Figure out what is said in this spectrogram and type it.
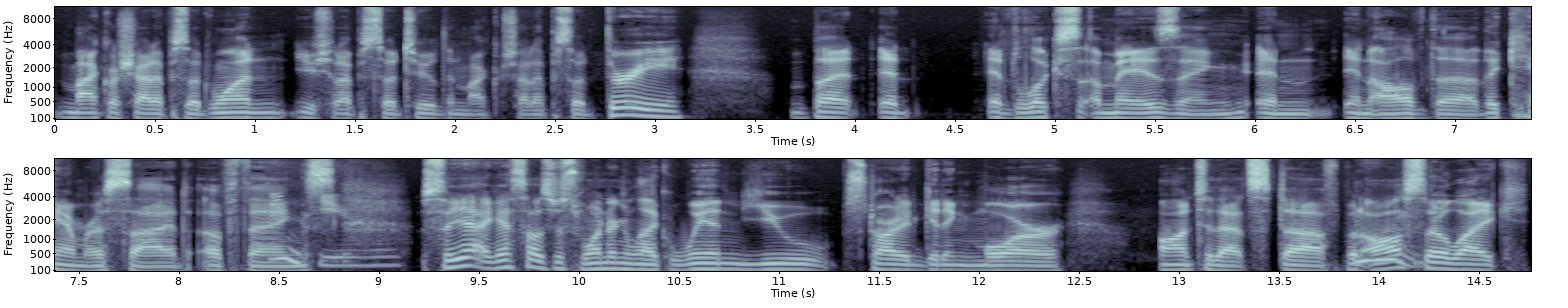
Michael shot episode one, you shot episode two, then Michael shot episode three. But it it looks amazing in in all of the the camera side of things. So yeah, I guess I was just wondering like when you started getting more onto that stuff, but Mm. also like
